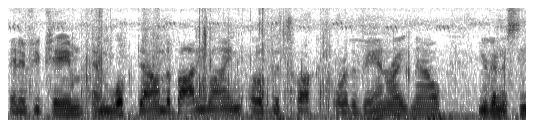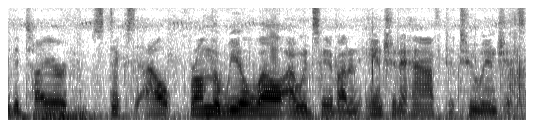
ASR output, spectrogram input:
And if you came and looked down the body line of the truck or the van right now, you're gonna see the tire sticks out from the wheel well, I would say about an inch and a half to two inches.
